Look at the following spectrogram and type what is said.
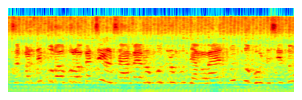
seperti pulau-pulau kecil sampai rumput-rumput yang lain pun tumbuh di situ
